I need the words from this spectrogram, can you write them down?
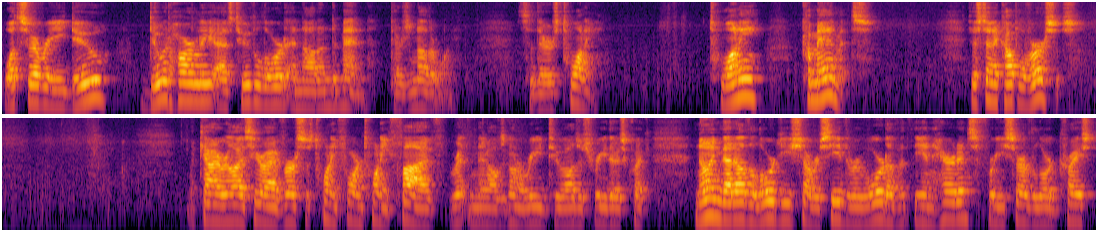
Whatsoever ye do, do it heartily as to the Lord and not unto men. There's another one. So there's 20. 20 commandments. Just in a couple verses. Okay, I realize here I have verses 24 and 25 written that I was going to read to. I'll just read those quick knowing that of the Lord ye shall receive the reward of the inheritance, for ye serve the Lord Christ.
